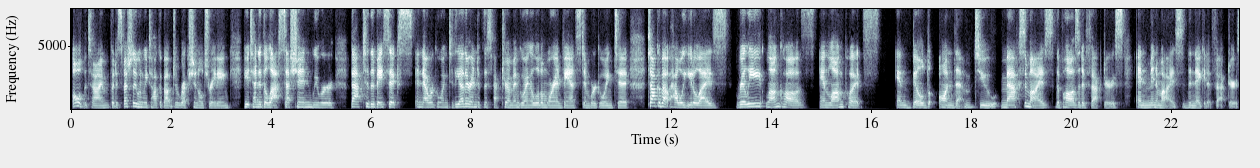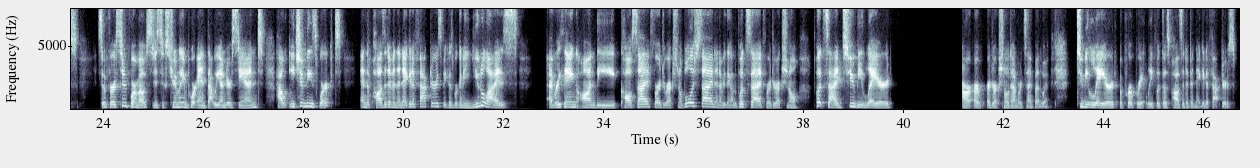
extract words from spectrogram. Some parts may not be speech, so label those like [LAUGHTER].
all the time, but especially when we talk about directional trading. If you attended the last session, we were back to the basics, and now we're going to the other end of the spectrum and going a little more advanced. And we're going to talk about how we'll utilize really long calls and long puts and build on them to maximize the positive factors and minimize the negative factors. So, first and foremost, it's extremely important that we understand how each of these worked and the positive and the negative factors because we're going to utilize everything on the call side for a directional bullish side and everything on the put side for a directional put side to be layered our, our, our directional downward side, by the way, to be layered appropriately with those positive and negative factors.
